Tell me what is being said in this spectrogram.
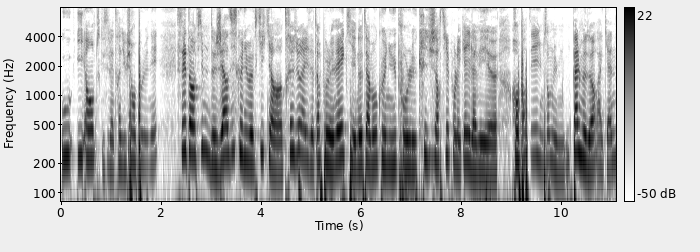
ou Ian, parce que c'est la traduction en polonais. C'est un film de Jerzy Skolimowski, qui est un très vieux réalisateur polonais, qui est notamment connu pour Le Cri du Sorcier, pour lequel il avait euh, remporté, il me semble, une palme d'or à Cannes,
